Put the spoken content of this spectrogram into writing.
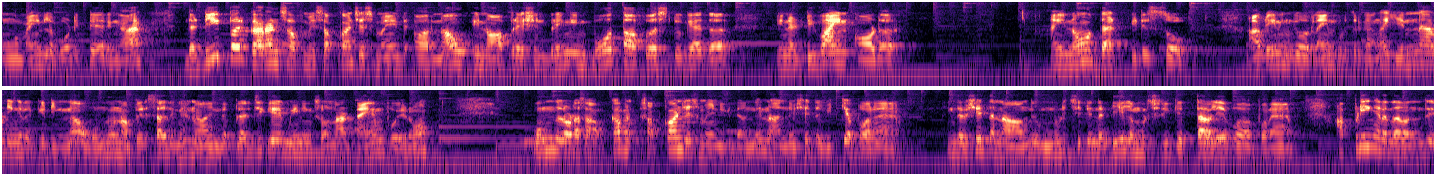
உங்கள் மைண்டில் போட்டுக்கிட்டே இருங்க. The deeper currents of my subconscious mind are now in operation bringing both of us together in a divine order I know that it is so அப்படின்னு இங்கே ஒரு லைன் கொடுத்துருக்காங்க. என்ன அப்படிங்கிற கேட்டிங்கன்னா ஒன்றும் நான் பெருசாக அதுக்கு நான் இந்த பிளட்ஜுக்கே மீனிங் சொன்னால் டைம் போயிடும் உங்களோட சப்கான்ஷியஸ் மைண்டுக்கிட்ட வந்து நான் இந்த விஷயத்தை விற்க போகிறேன் இந்த விஷயத்தை நான் வந்து முடிச்சுட்டு இந்த டீலை முடிச்சுட்டு கெத்தா வெளியே போக போகிறேன் அப்படிங்கிறத வந்து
